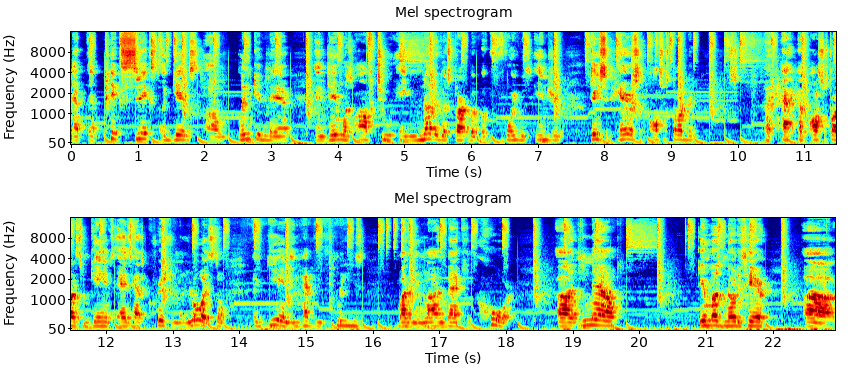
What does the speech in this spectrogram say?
that, that pick six against uh, Lincoln there, and then was off to another good start. But, before he was injured, Jason Harris has also started uh, has also started some games, as has Christian Malloy. So again, you have to be pleased by the linebacking core. Uh, now, you must notice here uh,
